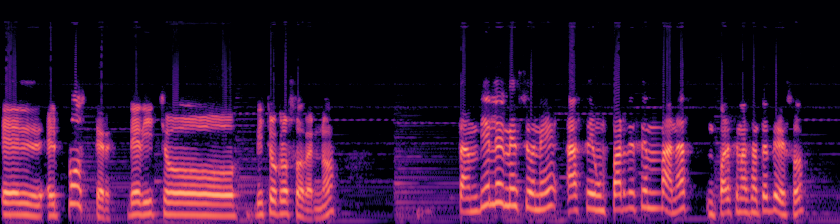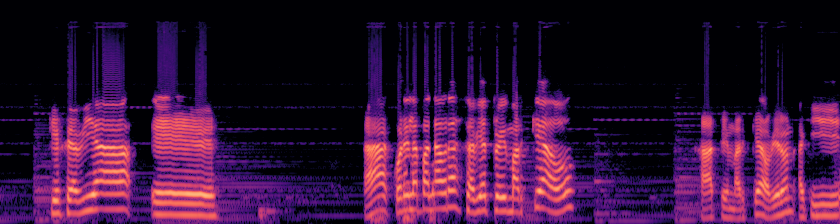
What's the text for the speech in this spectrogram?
el, el póster de dicho, dicho crossover, ¿no? También les mencioné hace un par de semanas, un par de semanas antes de eso, que se había... eh, ah, ¿cuál es la palabra? Se había trademarkeado. Ah, trademarkeado, ¿vieron? Aquí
